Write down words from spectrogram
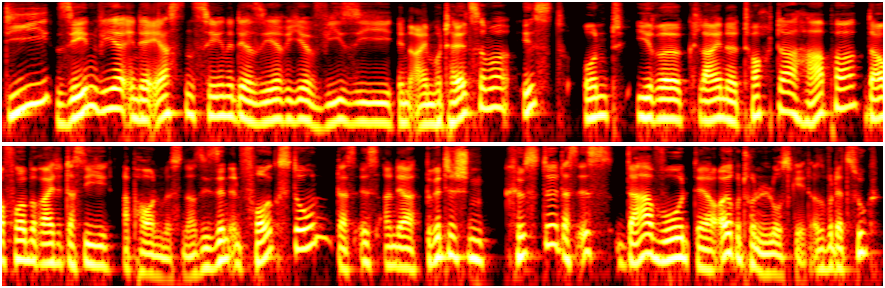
Die sehen wir in der ersten Szene der Serie, wie sie in einem Hotelzimmer ist und ihre kleine Tochter Harper darauf vorbereitet, dass sie abhauen müssen. Also sie sind in Folkestone, das ist an der britischen Küste, das ist da, wo der Eurotunnel losgeht, also wo der Zug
